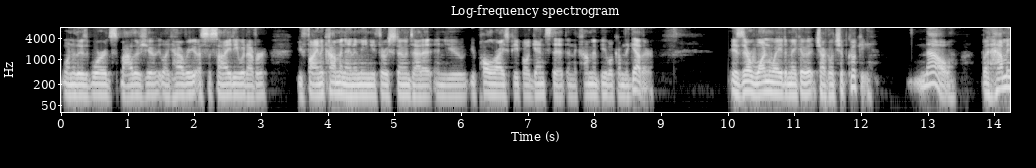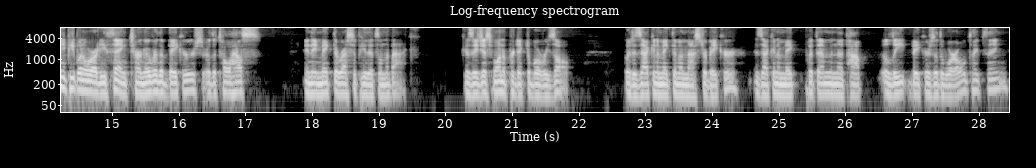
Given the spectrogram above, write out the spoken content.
one of those words bothers you, like however you, a society, whatever, you find a common enemy and you throw stones at it and you you polarize people against it, and the common people come together. Is there one way to make a chocolate chip cookie? No. But how many people in the world do you think turn over the bakers or the toll house and they make the recipe that's on the back? Because they just want a predictable result. But is that going to make them a master baker? Is that going to make put them in the top elite bakers of the world type thing?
